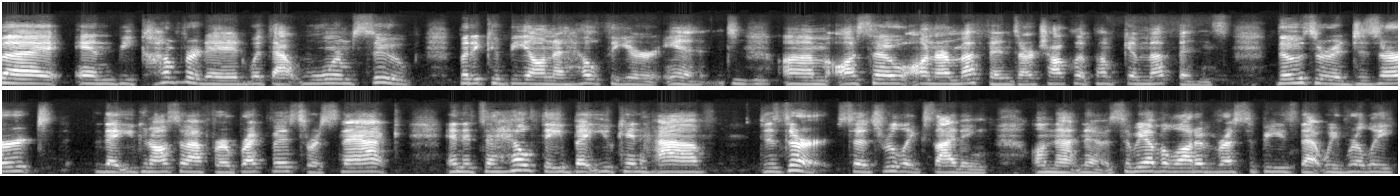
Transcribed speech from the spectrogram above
but and be comforted with that warm soup but it could be on a healthier end mm-hmm. um, also on our muffins our chocolate pumpkin muffins those are a dessert that you can also have for a breakfast or a snack and it's a healthy but you can have dessert. So it's really exciting on that note. So we have a lot of recipes that we really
